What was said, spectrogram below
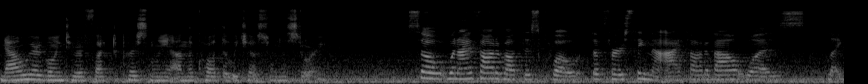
Now we are going to reflect personally on the quote that we chose from the story. so when i thought about this quote the first thing that i thought about was like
